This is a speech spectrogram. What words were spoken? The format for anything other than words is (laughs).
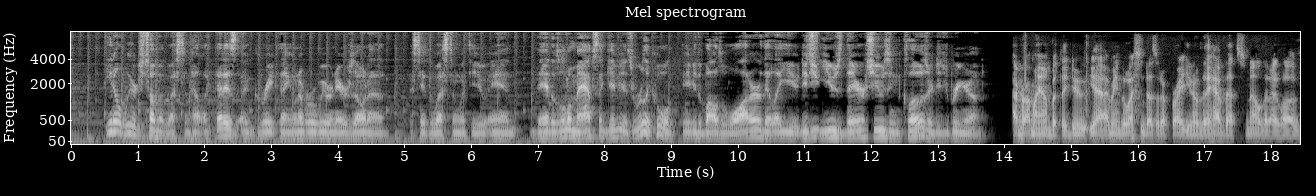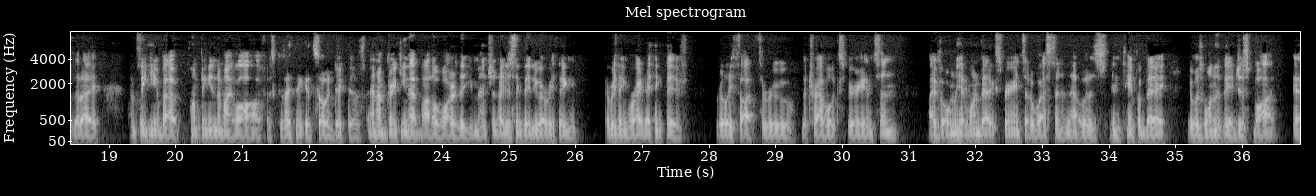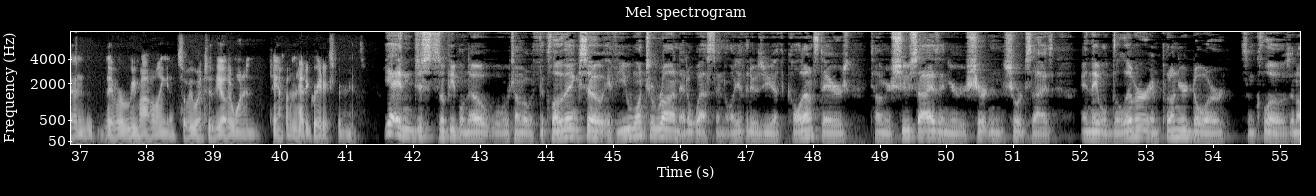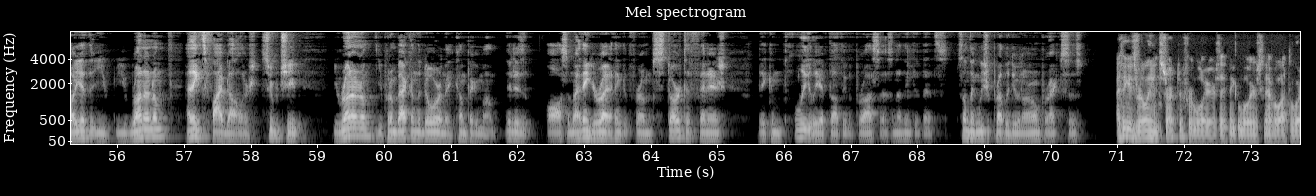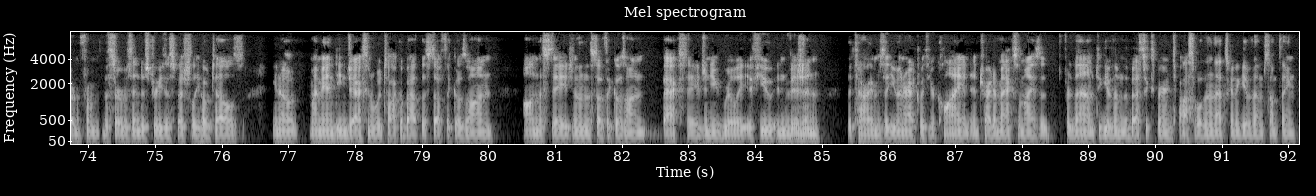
You know, we were just talking about Westin how like that is a great thing. Whenever we were in Arizona, I stayed at the Westin with you, and they had those little maps they give you. It's really cool. They give you the bottles of water. They let you. Did you use their shoes and clothes, or did you bring your own? I brought my own, but they do. Yeah, I mean, the Westin does it up right. You know, they have that smell that I love that I I'm thinking about pumping into my law office because I think it's so addictive. And I'm drinking that bottle of water that you mentioned. I just think they do everything everything right. I think they've really thought through the travel experience. And I've only had one bad experience at a Westin, and that was in Tampa Bay. It was one that they had just bought, and they were remodeling it. So we went to the other one in Tampa and had a great experience. Yeah, and just so people know what we're talking about with the clothing. So if you want to run at a Westin, all you have to do is you have to call downstairs, tell them your shoe size and your shirt and short size, and they will deliver and put on your door some clothes. And all you have to you you run on them. I think it's five dollars, super cheap. You run on them, you put them back on the door, and they come pick them up. It is awesome. I think you're right. I think that from start to finish, they completely have thought through the process, and I think that that's something we should probably do in our own practices. I think it's really instructive for lawyers. I think lawyers can have a lot to learn from the service industries, especially hotels. You know, my man Dean Jackson would talk about the stuff that goes on on the stage and then the stuff that goes on backstage. And you really, if you envision the times that you interact with your client and try to maximize it for them to give them the best experience possible, then that's going to give them something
